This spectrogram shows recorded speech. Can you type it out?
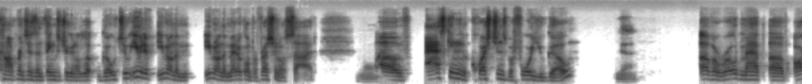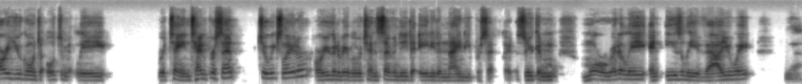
conferences and things that you're going to look go to, even if even on the even on the medical and professional side, yeah. of asking the questions before you go. Yeah. Of a roadmap of are you going to ultimately retain 10% two weeks later, or you're going to be able to retain 70 to 80 to 90% later. So you can more readily and easily evaluate yeah.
